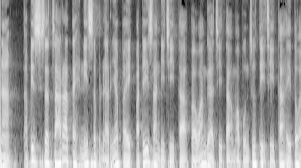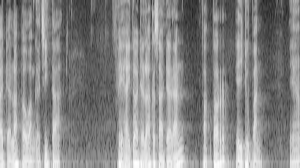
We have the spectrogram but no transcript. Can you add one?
Nah, tapi secara teknis sebenarnya baik padi sandi cita, bawangga cita maupun cuti cita itu adalah bawangga cita. Ya, itu adalah kesadaran faktor kehidupan. Ya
